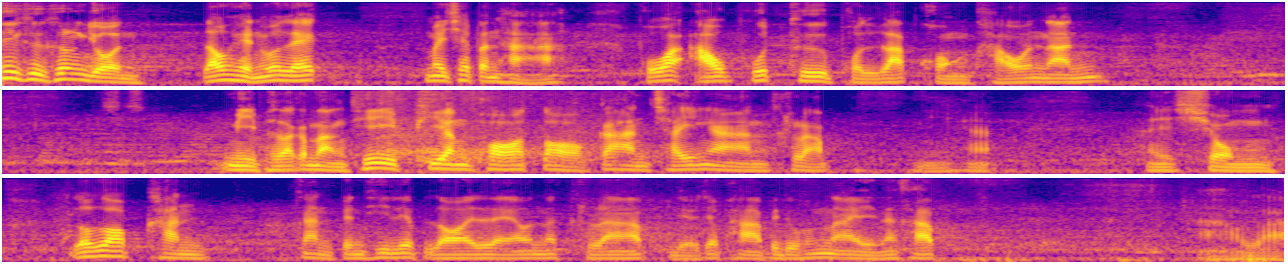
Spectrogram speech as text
นี่คือเครื่องยนต์เราเห็นว่าเล็ก ไม่ใช่ปัญหา เพราะว่าเอาพุตคือผลลัพธ์ของเขานั้น มีพละกำลังที่เพียงพอต่อการใช้งานครับนี่ฮะให้ชมรอบๆคันกันเป็นที่เรียบร้อยแล้วนะครับ เดี๋ยวจะพาไปดูข้างในนะครับเอาละ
